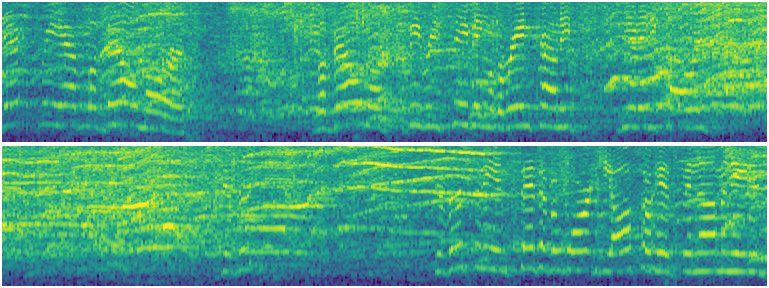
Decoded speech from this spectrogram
Next, we have Lavelle Morris. Lavelle will be receiving Lorain County Community College Diversity, Diversity Incentive Award. He also has been nominated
